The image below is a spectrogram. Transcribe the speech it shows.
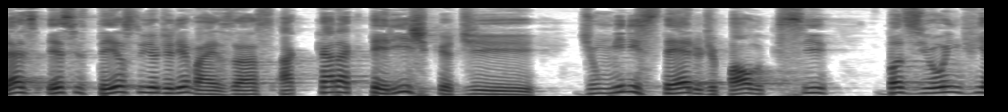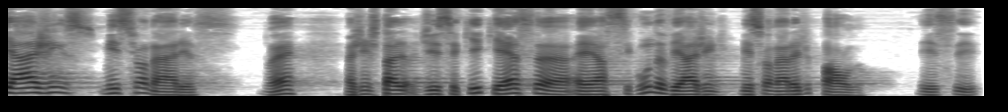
aliás, esse texto, e eu diria mais, a, a característica de, de um ministério de Paulo que se baseou em viagens missionárias. Não é? A gente tá, disse aqui que essa é a segunda viagem missionária de Paulo, esse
